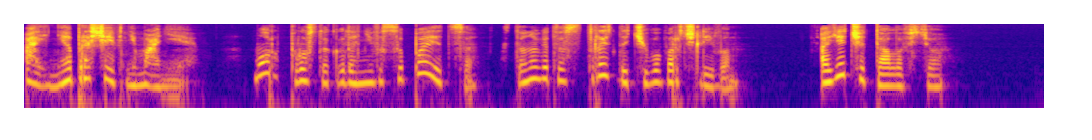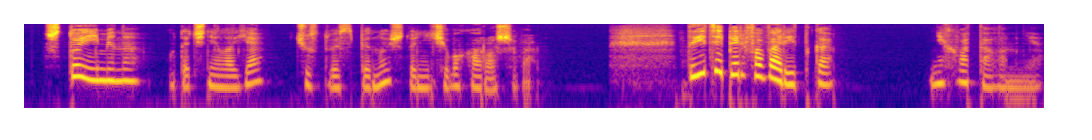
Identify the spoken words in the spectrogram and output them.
Ай, не обращай внимания. Мор просто, когда не высыпается, становится страсть до чего ворчливым. А я читала все. Что именно? уточнила я, чувствуя спиной, что ничего хорошего. Ты теперь фаворитка. Не хватало мне.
